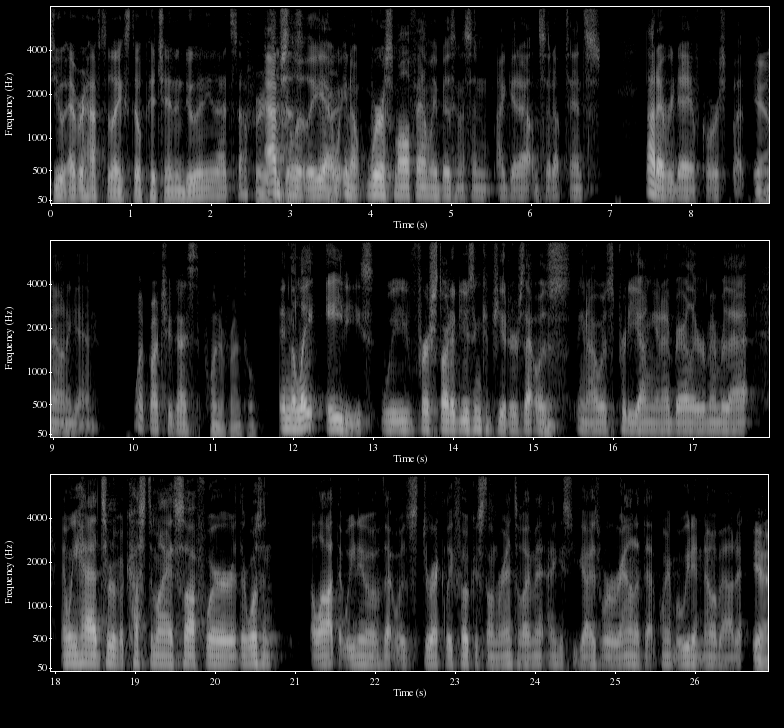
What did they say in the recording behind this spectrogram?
Do you ever have to like still pitch in and do any of that stuff? Or it just- Absolutely, yeah. Alright. w- You know, we're a small family business, and I get out and set up tents. Not every day, of course, but Yeah. now and again. What brought you guys to Point of Rental? In the late '80s, we first started using computers. That was, mm-hmm. you know, I was pretty young, and I barely remember that. And we had sort of a customized software. There wasn't a lot that we knew of that was directly focused on rental. I mean, I guess you guys were around at that point, but we didn't know about it. Yeah.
